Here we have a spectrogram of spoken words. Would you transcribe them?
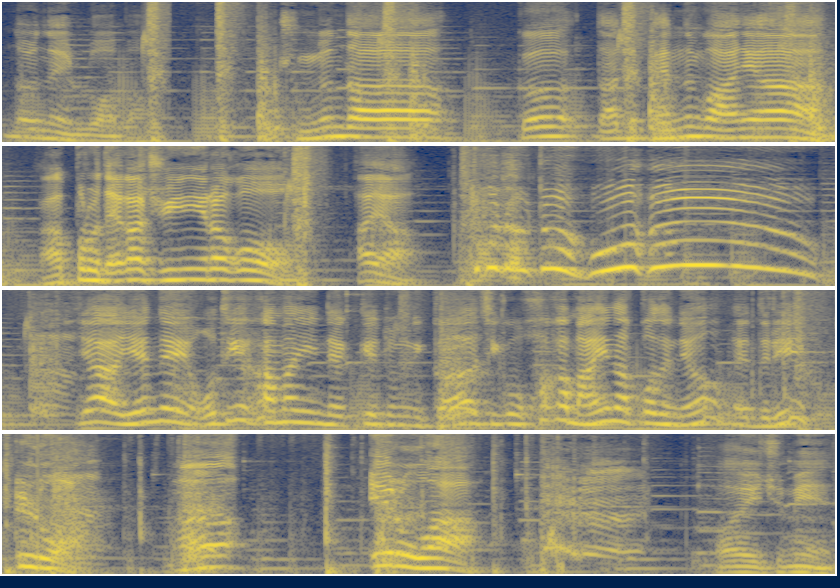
너네 일로 와봐. 죽는다. 그 나한테 뱉는 거 아니야. 앞으로 내가 주인이라고 아야 야 얘네 어떻게 가만히 냅게 둡니까 지금 화가 많이 났거든요 애들이 일로 와아 이리 와. 어이 주민.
